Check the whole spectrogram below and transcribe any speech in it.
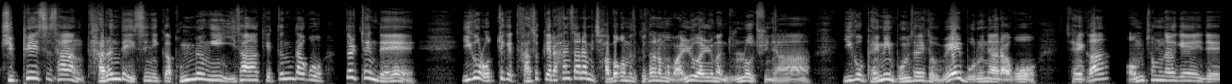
GPS 상 다른 데 있으니까 분명히 이상하게 뜬다고 뜰 텐데 이걸 어떻게 다섯 개를 한 사람이 잡아가면서 그 사람은 완료 완료만 눌러주냐 이거 배민 본사에서 왜 모르냐라고 제가 엄청나게 이제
